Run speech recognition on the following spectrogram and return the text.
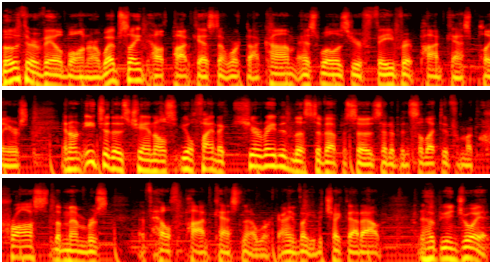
Both are available on our website, healthpodcastnetwork.com, as well as your favorite podcast players. And on each of those channels, you'll find a curated list of episodes that have been selected from across the members of Health Podcast Network. I invite you to check that out and I hope you enjoy it.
